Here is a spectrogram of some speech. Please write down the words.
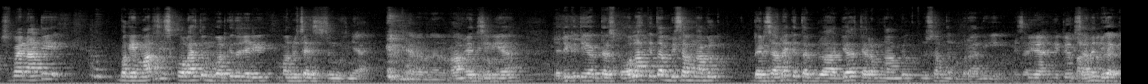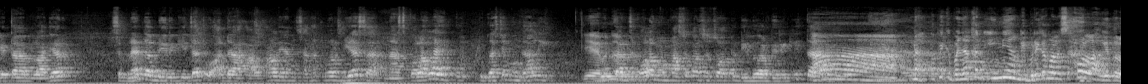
Supaya nanti bagaimana sih sekolah itu membuat kita jadi manusia yang sesungguhnya. Benar benar. Paham ya di sini ya. Jadi ketika kita sekolah kita bisa mengambil dari sana kita belajar cara mengambil keputusan dan berani misalnya. Iya, itu di sana juga kita belajar sebenarnya dalam diri kita tuh ada hal-hal yang sangat luar biasa. Nah, sekolahlah yang tugasnya menggali Iya, bukan benar. sekolah memasukkan sesuatu di luar diri kita. Ah, nah, tapi kebanyakan ini yang diberikan oleh sekolah gitu.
